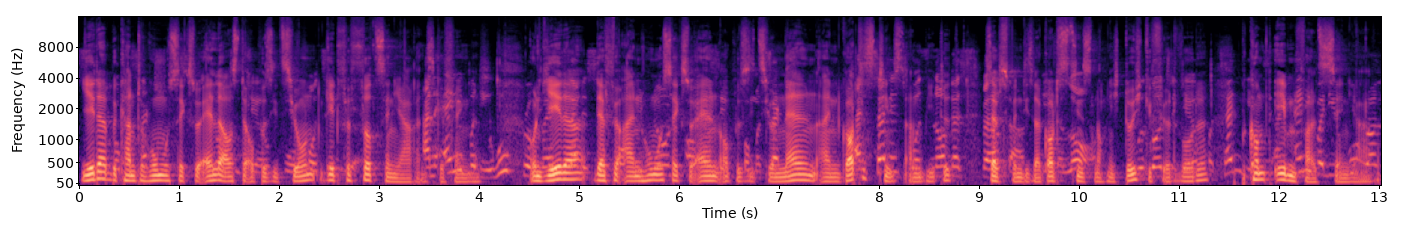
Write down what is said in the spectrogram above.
Jeder bekannte Homosexuelle aus der Opposition geht für 14 Jahre ins Gefängnis. Und jeder, der für einen homosexuellen Oppositionellen einen Gottesdienst anbietet, selbst wenn dieser Gottesdienst noch nicht durchgeführt wurde, bekommt ebenfalls zehn Jahre.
